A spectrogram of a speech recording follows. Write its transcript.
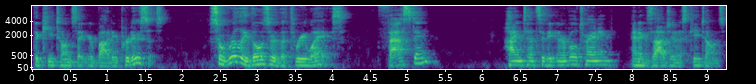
the ketones that your body produces. So, really, those are the three ways fasting, high intensity interval training, and exogenous ketones.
